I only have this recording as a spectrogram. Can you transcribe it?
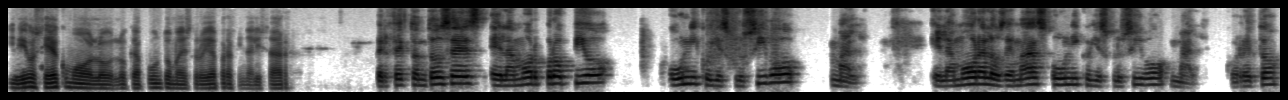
Y digo, sería como lo lo que apunto, maestro, ya para finalizar. Perfecto, entonces, el amor propio, único y exclusivo, mal. El amor a los demás, único y exclusivo, mal, ¿correcto?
